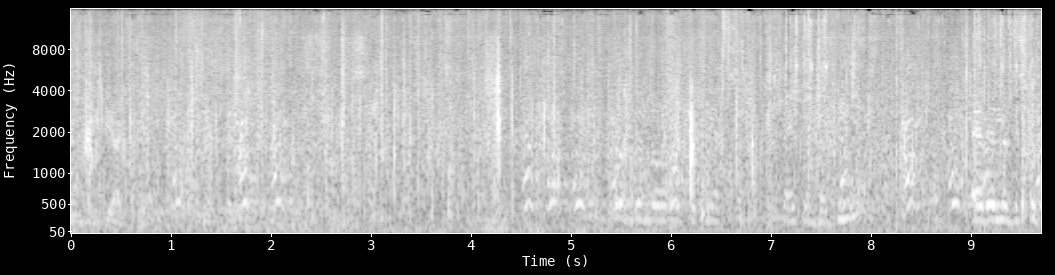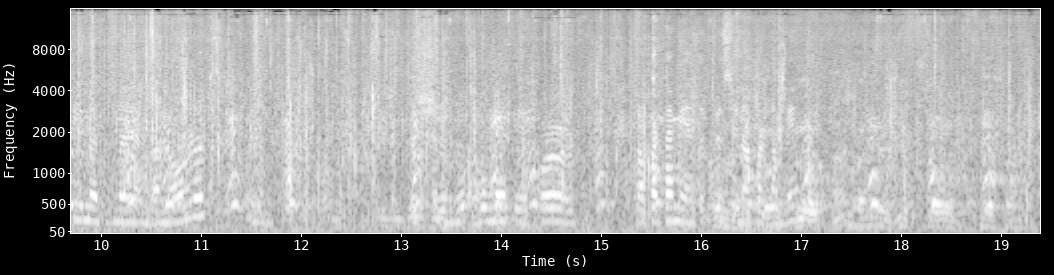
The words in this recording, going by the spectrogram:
Në nëndëndia i tërë, se se të të tërë. Po shkendojnë që tjetë sheshën dërtimit, edhe në diskutimet me banorët, është vëmëtje për apartamentet, për sëjnë apartamentet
